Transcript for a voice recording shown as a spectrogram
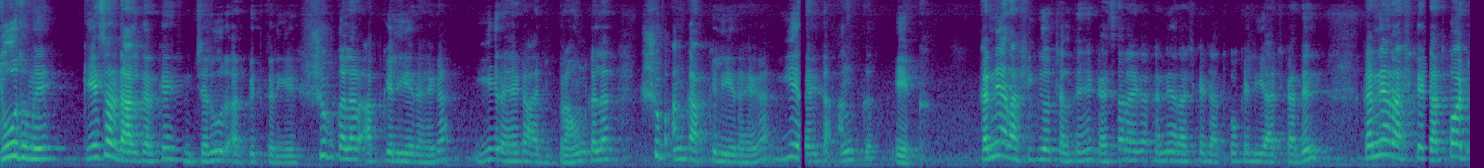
दूध में केसर डाल करके ज़रूर अर्पित करिए। शुभ कलर आपके लिए रहेगा, ये रहेगा आज ब्राउन कलर, शुभ अंक आपके लिए रहेगा, ये रहेगा अंक एक। कन्या राशि की ओर चलते हैं, कैसा रहेगा कन्या राशि के जातकों के लिए आज का दिन? कन्या राशि के जातकों, आज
